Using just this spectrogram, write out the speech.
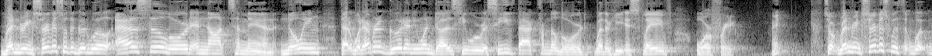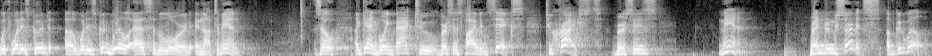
rendering service with a good will as to the Lord and not to man, knowing that whatever good anyone does, he will receive back from the Lord, whether he is slave or free. Right? So rendering service with, with what is good, uh, what is goodwill as to the Lord and not to man. So again, going back to verses five and six, to Christ versus man, rendering service of goodwill.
